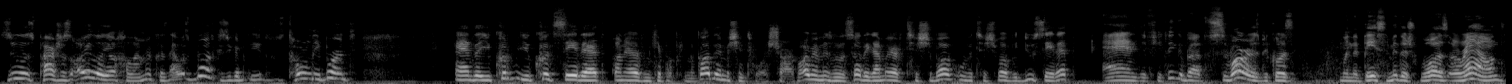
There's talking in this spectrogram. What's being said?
zulus parshas ayla yachalamer, because that was brought, because it was totally burnt and uh, you could you could say that on Erev Kippur Pri Megadim Mishim Tvor Sharv. Erev Tishabav Uva Tishabav. We do say that, and if you think about the Svaras, because when the Beis HaMikdash was around,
